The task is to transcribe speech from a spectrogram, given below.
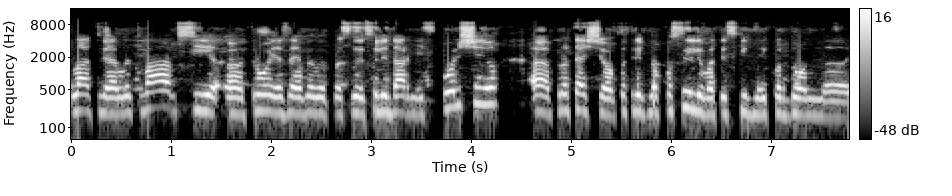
Латвія, Литва. Всі е, троє заявили про свою солідарність з Польщею. Е, Про те, що потрібно посилювати східний кордон е,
